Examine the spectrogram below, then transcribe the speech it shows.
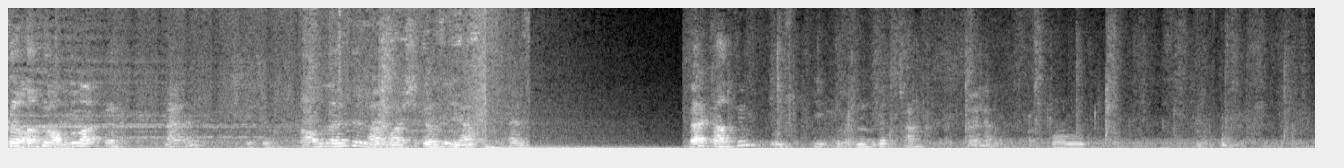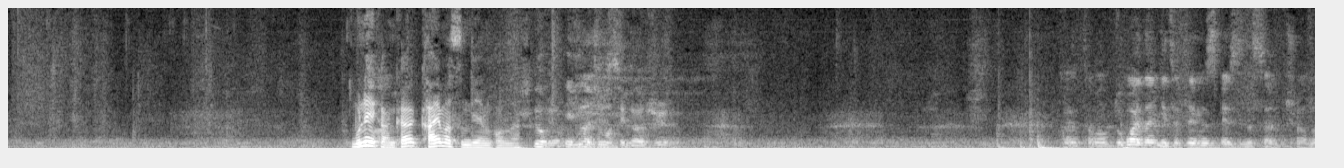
Havlu var. Nerede? Havlu versene. Ha başlık hazır ya. Ver kalkayım. İlk ucunu Böyle. Bu ne kanka? Kaymasın diye mi kollar? Yok elini açamaz. Senin acıyor. Evet tamam. Dubai'den getirdiğimiz bezi de sardık şu anda.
